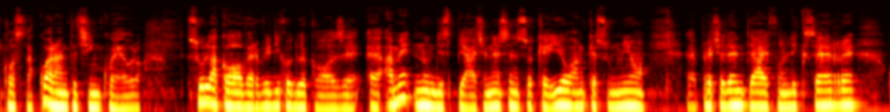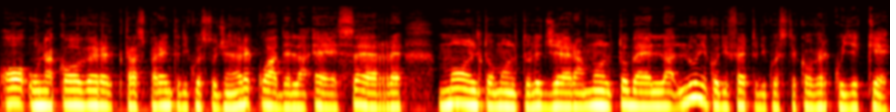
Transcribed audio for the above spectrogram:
costa 45 euro sulla cover vi dico due cose. Eh, a me non dispiace, nel senso che io anche sul mio eh, precedente iPhone l'XR ho una cover trasparente di questo genere qua della ESR molto molto leggera, molto bella. L'unico difetto di queste cover qui è che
